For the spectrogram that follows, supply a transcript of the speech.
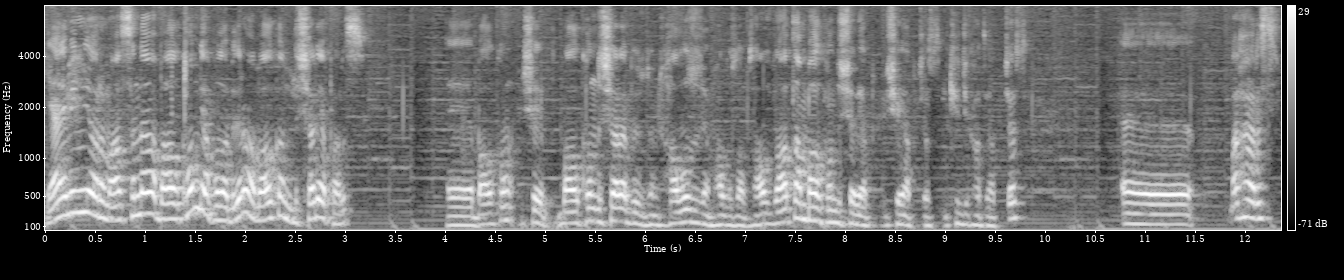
Yani bilmiyorum aslında balkon da yapılabilir ama balkon dışarı yaparız. E, balkon şey balkon dışarı yapıyoruz. Havuz diyorum havuz havuz. havuz. Zaten balkon dışarı yap, şey yapacağız. ikinci katı yapacağız. E, bakarız.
